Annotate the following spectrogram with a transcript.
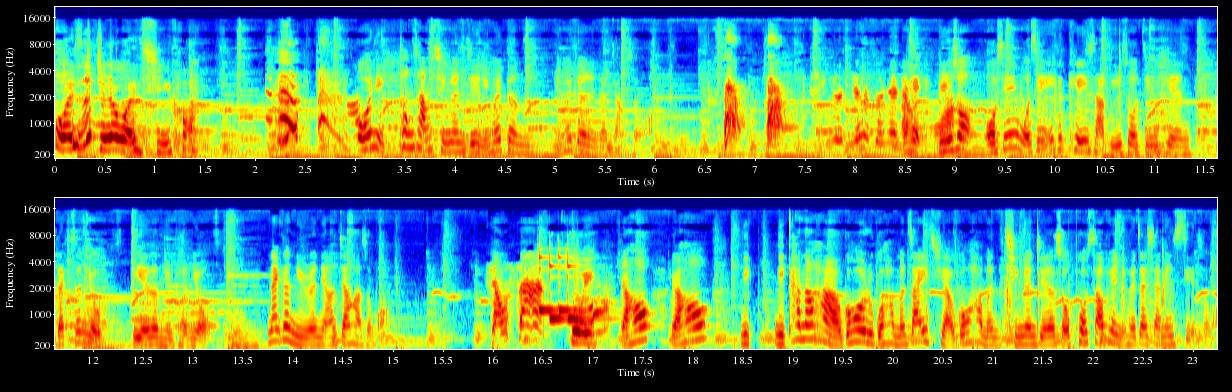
我也是觉得我很奇怪。我问你，通常情人节你会跟你会跟人家讲什么情人节会跟人家讲？OK，比如说我先我先一个 case 啊，比如说今天 Jackson 有别的女朋友，那个女人你要叫她什么？小三。对，然后然后你你看到她了过后，如果他们在一起了过后，他们情人节的时候 po 照片，你会在下面写什么？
